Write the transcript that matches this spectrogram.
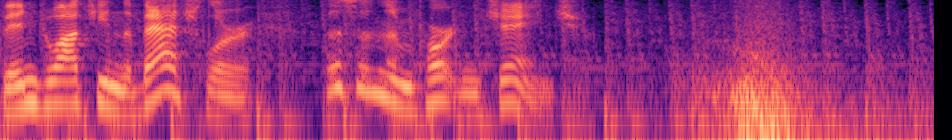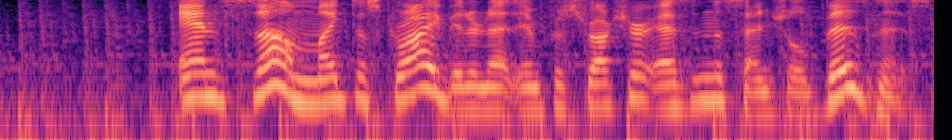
binge watching The Bachelor, this is an important change. And some might describe internet infrastructure as an essential business.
